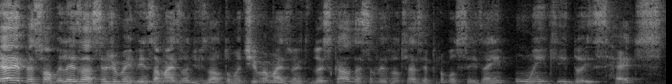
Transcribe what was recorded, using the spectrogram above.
aí pessoal, beleza? Sejam bem-vindos a mais uma divisão automotiva, mais um Entre Dois Carros. Dessa vez vou trazer para vocês aí um Entre Dois Hatches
